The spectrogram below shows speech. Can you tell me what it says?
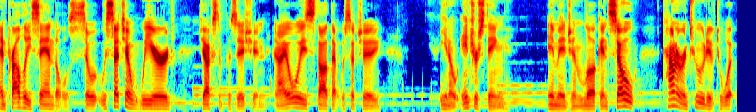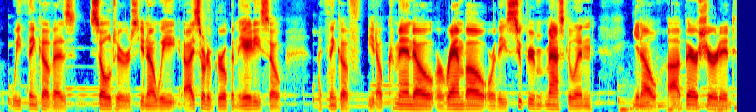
and probably sandals. So it was such a weird juxtaposition, and I always thought that was such a, you know, interesting image and look, and so counterintuitive to what we think of as soldiers. You know, we I sort of grew up in the '80s, so I think of you know Commando or Rambo or these super masculine, you know, uh, bare-shirted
